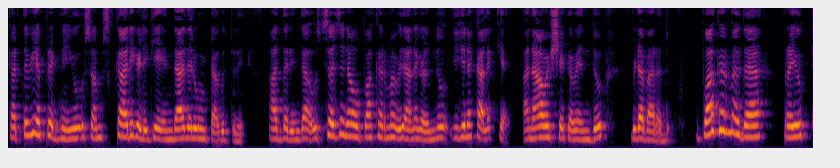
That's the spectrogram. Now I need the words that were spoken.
ಕರ್ತವ್ಯ ಪ್ರಜ್ಞೆಯು ಸಂಸ್ಕಾರಿಗಳಿಗೆ ಎಂದಾದರೂ ಉಂಟಾಗುತ್ತದೆ. ಆದ್ದರಿಂದ ಉತ್ಸರ್ಜನಾ ಉಪಕರ್ಮ ವಿಧಾನಗಳನ್ನು ಈಗಿನ ಕಾಲಕ್ಕೆ ಅನಾವಶ್ಯಕವೆಂದು ಬಿಡಬಾರದು. ಉಪಕರ್ಮದ ಪ್ರಯುಕ್ತ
